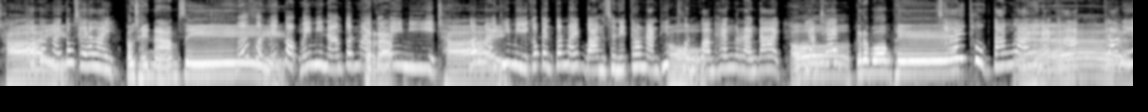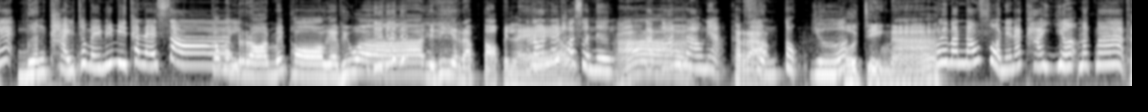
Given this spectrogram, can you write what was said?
ใช่เพราะต้นไม้ต้องใช้อะไร ต้องใช้น้ำสิเมื่อฝนไม่ตกไม่มีน้ำต้นไม้ครัก็บไม่มีใช่ต้นไม้ที่มีก็เป็นต้นไม้บางชนิดเท่านั้นที่อ๋อทนความแห้งแรงได้อ๋ออย่างเช่น กระบองเพชรใช่ถูกตั้งเลยนะคะอ่าคราวนี้เมืองไทยทำไมไม่มีทะเลทรายก็มันร้อนไม่พอไงพี่ว่านี่พี่รับตอบไปแล้วร้อนไม่พอส่วนหนึ่งอ่าแต่บ้านเราเนี่ยครับฝนตกเยอะโอ้จริงนะปริมาณน้ำฝนเนี่ยนะคะ เยอะมากๆ ค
